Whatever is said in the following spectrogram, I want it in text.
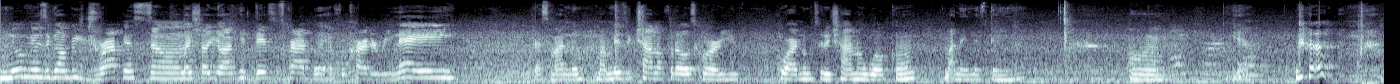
new music gonna be dropping soon. Make sure y'all hit that subscribe button for Carter Renee. That's my new my music channel for those who are you who are new to the channel. Welcome. My name is Dana. Um, yeah.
